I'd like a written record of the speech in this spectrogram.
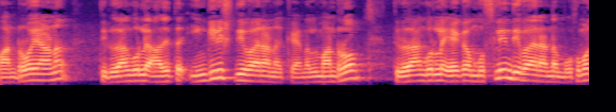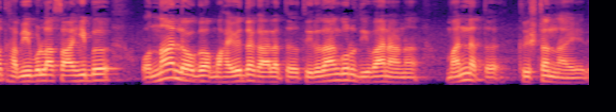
മൺട്രോയാണ് തിരുവിതാംകൂറിലെ ആദ്യത്തെ ഇംഗ്ലീഷ് ദിവാനാണ് കേണൽ മൺറോ. തിരുവിതാംകൂറിലെ ഏക മുസ്ലിം ദിവാനാണ് മുഹമ്മദ് ഹബീബുള്ള സാഹിബ്. ഒന്നാം ലോക മഹായുദ്ധ കാലത്ത് തിരുവിതാംകൂർ ദിവാനാണ് മന്നത്ത് കൃഷ്ണൻ നായർ.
